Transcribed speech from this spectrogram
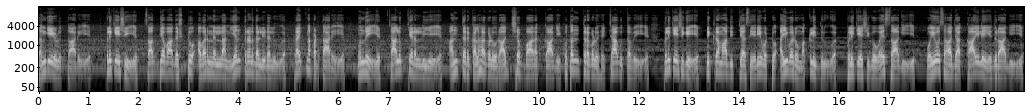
ದಂಗೆಯೇಳುತ್ತಾರೆ ಪುಲಿಕೇಶಿ ಸಾಧ್ಯವಾದಷ್ಟು ಅವರನ್ನೆಲ್ಲ ನಿಯಂತ್ರಣದಲ್ಲಿಡಲು ಪ್ರಯತ್ನ ಪಡ್ತಾರೆ. ಮುಂದೆ ಚಾಲುಕ್ಯರಲ್ಲಿಯೇ ಅಂತರ್ಕಲಹಗಳು ರಾಜ್ಯಭಾರಕ್ಕಾಗಿ ಕುತಂತ್ರಗಳು ಹೆಚ್ಚಾಗುತ್ತವೆ. ಪುಲಿಕೇಶಿಗೆ ವಿಕ್ರಮಾದಿತ್ಯ ಸೇರಿ ಒಟ್ಟು ಐವರು ಮಕ್ಕಳಿದ್ರು. ಪುಲಿಕೇಶಿಗೂ ವಯಸ್ಸಾಗಿ, ವಯೋಸಹಜ ಕಾಯಿಲೆ ಎದುರಾಗಿ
